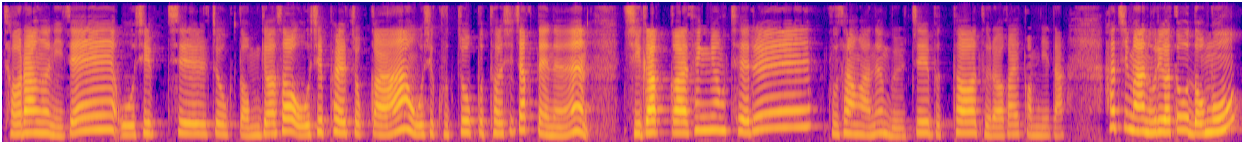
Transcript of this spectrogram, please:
저랑은 이제 57쪽 넘겨서 58쪽과 59쪽부터 시작되는 지각과 생명체를 구성하는 물질부터 들어갈 겁니다. 하지만 우리가 또 너무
